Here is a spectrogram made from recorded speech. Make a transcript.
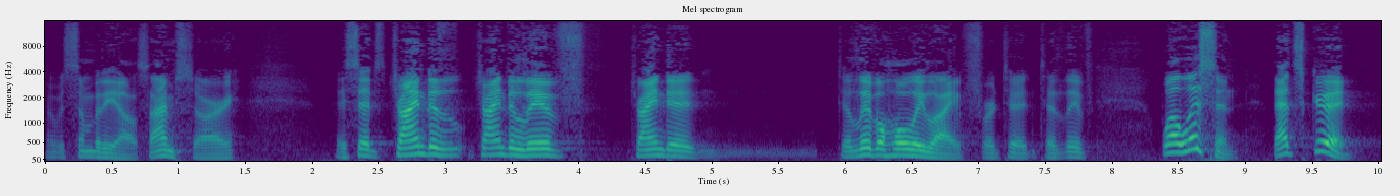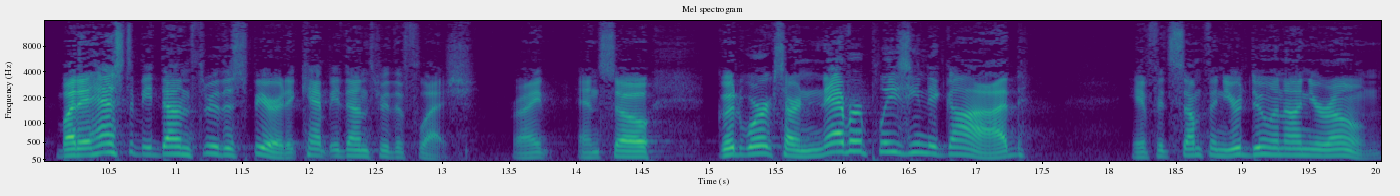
it was somebody else? I'm sorry. They said trying to trying to live, trying to to live a holy life, or to to live. Well, listen, that's good, but it has to be done through the Spirit. It can't be done through the flesh, right? And so, good works are never pleasing to God if it's something you're doing on your own,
